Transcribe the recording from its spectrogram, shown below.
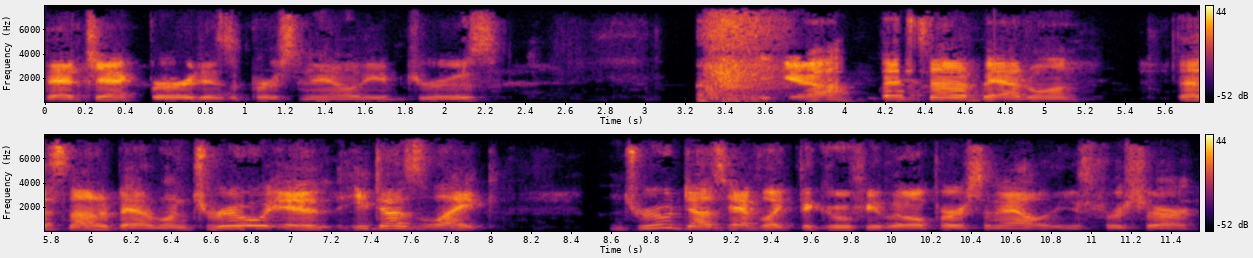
That Jack Bird is a personality of Drew's. yeah, that's not a bad one. That's not a bad one. Drew is he does like Drew does have like the goofy little personalities for sure.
